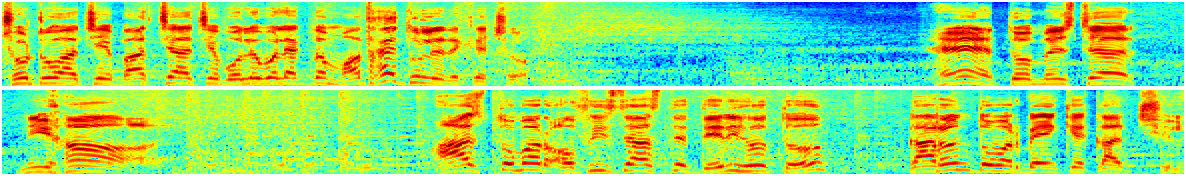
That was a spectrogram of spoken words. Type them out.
ছোট আছে, বাচ্চা আছে বলে বলে একদম মাথায় তুলে রেখেছ। হ্যাঁ তো মিস্টার নিহার। আজ তোমার অফিসে আসতে দেরি হতো, কারণ তোমার ব্যাংকে কাজ ছিল।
